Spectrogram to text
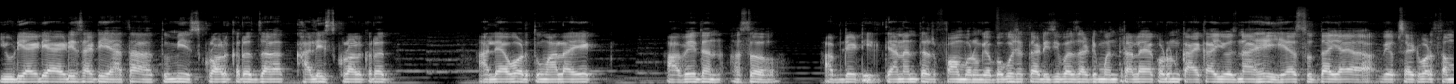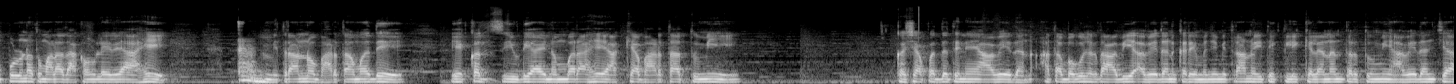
U D I D I डीसाठी आता तुम्ही स्क्रॉल करत जा खाली स्क्रॉल करत आल्यावर तुम्हाला एक आवेदन असं अपडेट येईल. त्यानंतर फॉर्म भरून घ्या. बघू शकता डिजिबलसाठी मंत्रालयाकडून काय काय योजना आहे ह्यासुद्धा या वेबसाईटवर संपूर्ण तुम्हाला दाखवलेल्या आहे. मित्रांनो भारतामध्ये एकच यू डी आय नंबर आहे. अख्ख्या भारतात तुम्ही कशा पद्धतीने आवेदन? आता बघू शकता आधी आवेदन करे म्हणजे मित्रांनो इथे क्लिक केल्यानंतर तुम्ही आवेदनच्या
